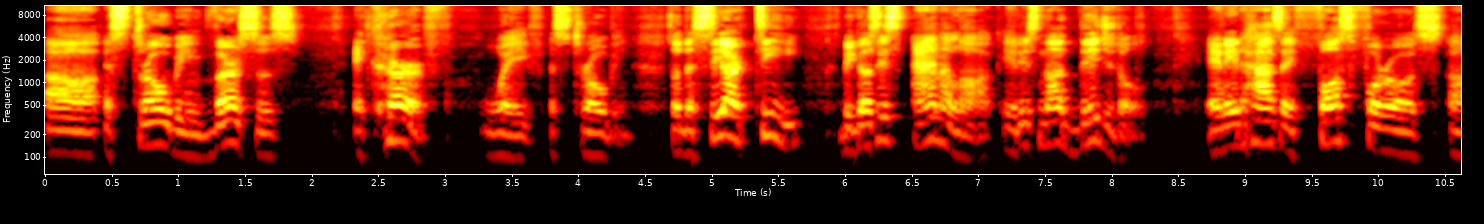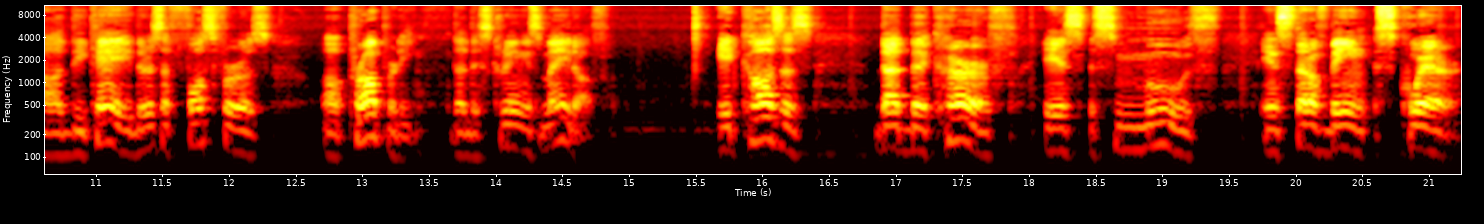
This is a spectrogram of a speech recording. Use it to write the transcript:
uh, strobing versus a curve wave strobing. So the CRT because it's analog it is not digital and it has a phosphorus uh, decay there's a phosphorus uh, property that the screen is made of. It causes that the curve is smooth instead of being square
